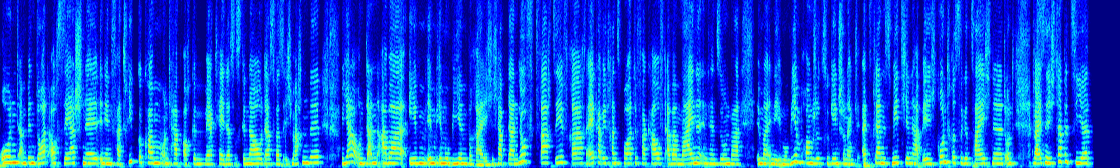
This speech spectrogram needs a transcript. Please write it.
und ähm, bin dort auch sehr schnell in den Vertrieb gekommen und habe auch gemerkt, hey, das ist genau das, was ich machen will. Ja, und dann aber eben im Immobilienbereich. Ich habe dann Luftfracht, Seefracht, Lkw-Transporte verkauft, aber meine Intention war immer in die Immobilienbranche zu gehen. Schon als kleines Mädchen habe ich Grundrisse gezeichnet und, weiß nicht, tapeziert,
